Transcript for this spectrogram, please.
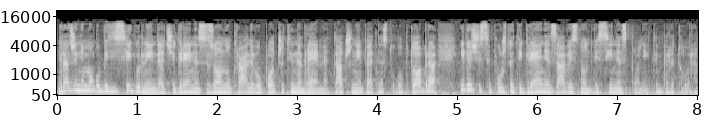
građani mogu biti sigurni da će grejna sezona u Kraljevu početi na vreme, tačnije 15. oktobra, i da će se puštati grejanje zavisno od visine spoljnih temperatura.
